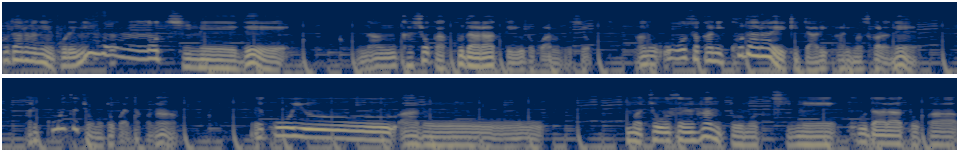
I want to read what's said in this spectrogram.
百済ね、これ日本の地名で、何箇所か百済っていうとこあるんですよ。あの、大阪に百済駅ってありありますからね。あれ、駒田町のとこやったかな。でこういう、あのー、まあ、朝鮮半島の地名、百済とか、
